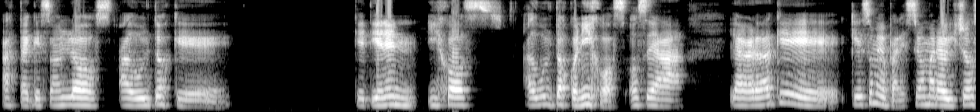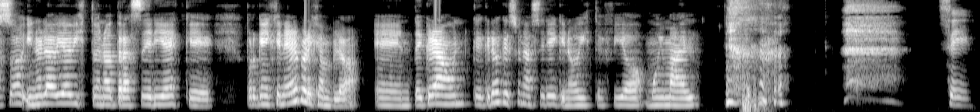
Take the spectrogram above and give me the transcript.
hasta que son los adultos que, que tienen hijos, adultos con hijos. O sea, la verdad que, que, eso me pareció maravilloso y no lo había visto en otras series que... Porque en general, por ejemplo, en The Crown, que creo que es una serie que no viste, Fío, muy mal. sí,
